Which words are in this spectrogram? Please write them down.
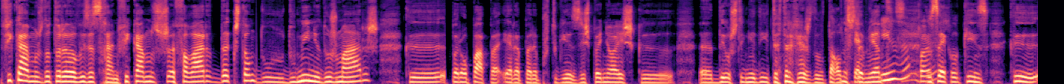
Ficámos, doutora Luísa Serrano, ficámos a falar da questão do domínio dos mares, que para o Papa era para portugueses e espanhóis, que eh, Deus tinha dito através do tal No século testamento XV, do século XV que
